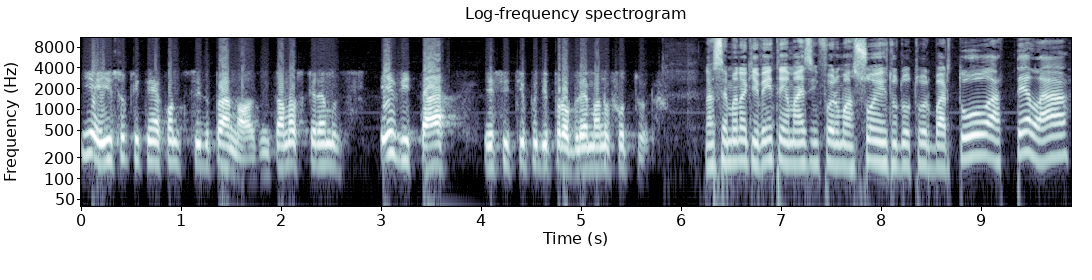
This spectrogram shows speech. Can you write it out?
E é isso que tem acontecido para nós. Então, nós queremos evitar esse tipo de problema no futuro. Na semana que vem tem mais informações do Dr. Bartô. Até lá.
